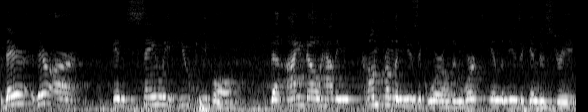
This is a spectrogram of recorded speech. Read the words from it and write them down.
there, there are insanely few people that I know having come from the music world and worked in the music industry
